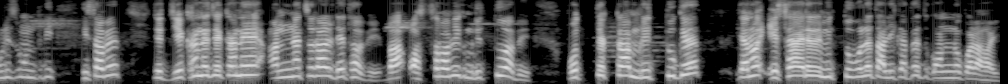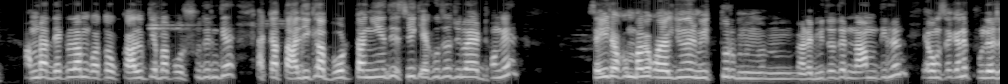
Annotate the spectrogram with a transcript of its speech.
পুলিশ মন্ত্রী হিসাবে যে যেখানে যেখানে আনন্যাচারাল ডেথ হবে বা অস্বাভাবিক মৃত্যু হবে, প্রত্যেকটা মৃত্যুকে যেন এসআইআর এর মৃত্যু বলে তালিকাতে গণ্য করা হয়। আমরা দেখলাম গত কালকে বা পরশুদিনকে একটা তালিকা বোর্ড টাঙিয়ে দিয়ে ঠিক একুশে জুলাইয়ের ঢঙে সেই রকম ভাবে কয়েকজনের মৃত্যুর মানে মৃতদের নাম দিলেন এবং সেখানে ফুলের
